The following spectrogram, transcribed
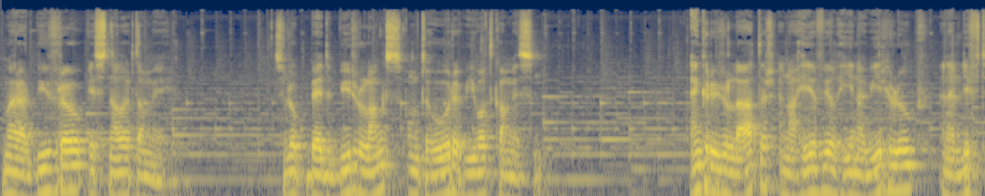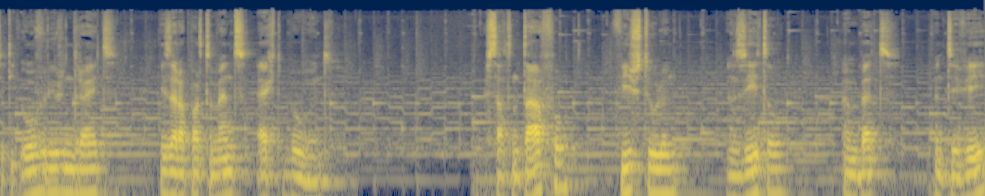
Maar haar buurvrouw is sneller dan mij. Ze loopt bij de buren langs om te horen wie wat kan missen. Enkele uren later en na heel veel heen en weer geloop en een lift die overuren draait, is haar appartement echt bewoond. Er staat een tafel, vier stoelen, een zetel, een bed, een tv,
